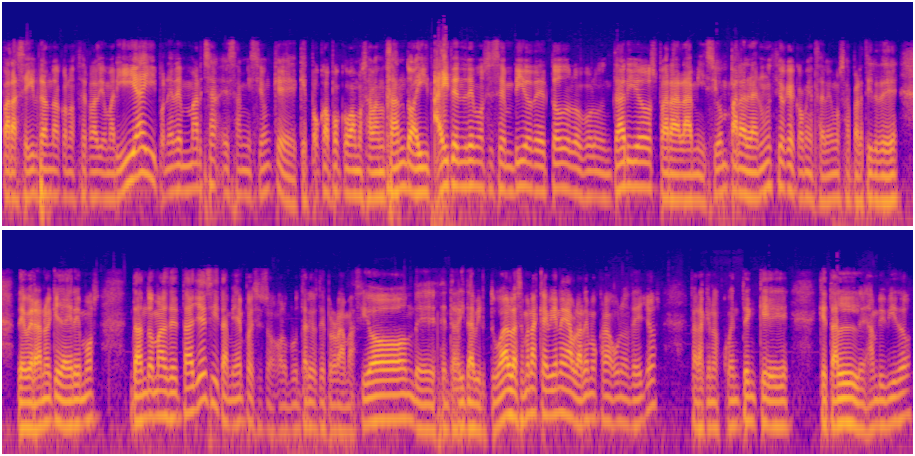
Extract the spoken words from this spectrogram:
para seguir dando a conocer Radio María y poner en marcha esa misión que, que poco a poco vamos avanzando. Ahí, ahí tendremos ese envío de todos los voluntarios para la misión, para el anuncio que comenzaremos a partir de, de verano y que ya iremos dando más detalles y también, pues eso, con los voluntarios de programación, de centralita virtual. La semana que viene hablaremos con algunos de ellos para que nos cuenten qué, qué tal han vivido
